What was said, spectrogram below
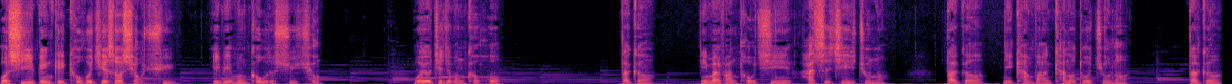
我是一边给客户介绍小区，一边问客户的需求。我又接着问客户：“大哥，你买房投机还是自己住呢？大哥，你看房看了多久了？大哥？”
